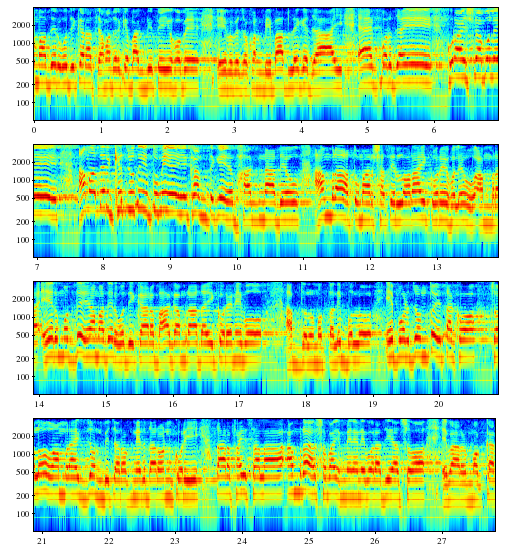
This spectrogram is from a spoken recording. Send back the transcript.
আমাদের অধিকার আছে, আমাদেরকে ভাগ দিতেই হবে। এইভাবে যখন বিবাদ লেগে যায়, এক পর্যায়ে কুরাইশরা বলে, আমাদেরকে যদি তুমি এখান থেকে ভাগ না দেও, আমরা তোমার সাথে লড়াই করে হলেও আমরা এর মধ্যে আমাদের অধিকার ভাগ আমরা আদায় করে নেব। আব্দুল মুত্তালিব বলল, এ পর্যন্তই তাকো চলো আমরা একজন বিচারক নির্ধারণ করি। তার ফাইসালা আমরা সবাই মেনে নেব, রাজি আছো? এবার মক্কার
